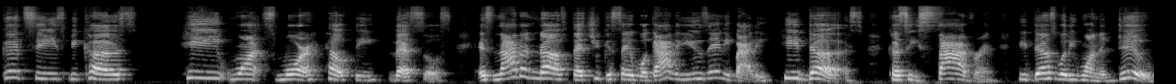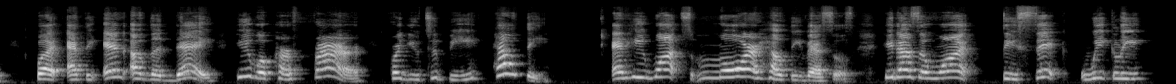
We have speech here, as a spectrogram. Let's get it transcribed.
good seeds because he wants more healthy vessels. It's not enough that you can say, well, God will use anybody. He does because he's sovereign. He does what he want to do. But at the end of the day, he will prefer for you to be healthy. And he wants more healthy vessels. He doesn't want these sick, weakly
